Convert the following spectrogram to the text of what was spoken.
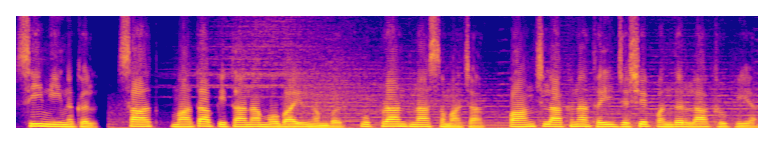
સી ની નકલ. સાત, માતા પિતાના મોબાઈલ નંબર. ઉપરાંતના સમાચાર. પાંચ લાખના થઈ જશે પંદર લાખ રૂપિયા.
